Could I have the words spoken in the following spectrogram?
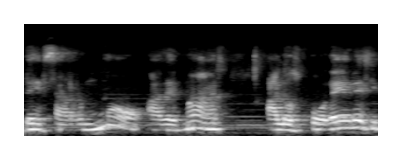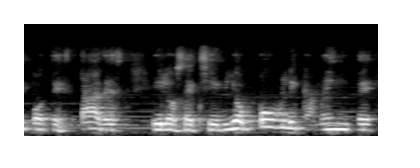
Desarmó además a los poderes y potestades y los exhibió públicamente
